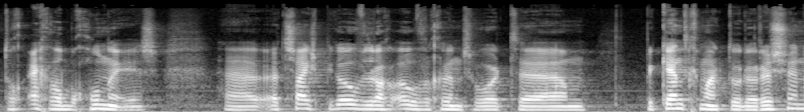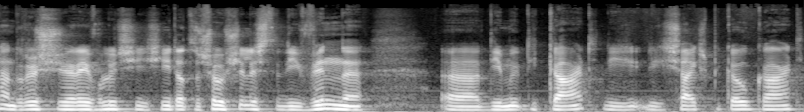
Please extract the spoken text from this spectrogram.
toch echt wel begonnen is. het Sykes-Picot-verdrag overigens wordt ehm, bekendgemaakt door de Russen. Na de Russische revolutie zie je dat de socialisten die vinden die, die kaart, die, die Sykes-Picot-kaart.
